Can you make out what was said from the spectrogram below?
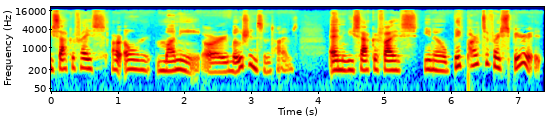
we sacrifice our own money or emotions sometimes, and we sacrifice, you know, big parts of our spirit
